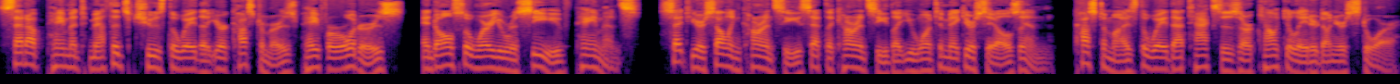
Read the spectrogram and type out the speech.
Set up payment methods. Choose the way that your customers pay for orders and also where you receive payments. Set your selling currency Set the currency that you want to make your sales in. Customize the way that taxes are calculated on your store.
